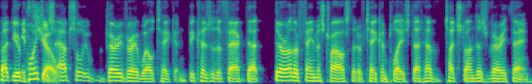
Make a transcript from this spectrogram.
but your it's point show. is absolutely very very well taken because of the fact that there are other famous trials that have taken place that have touched on this very thing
